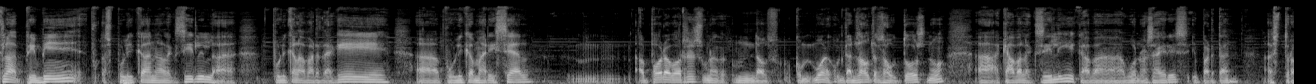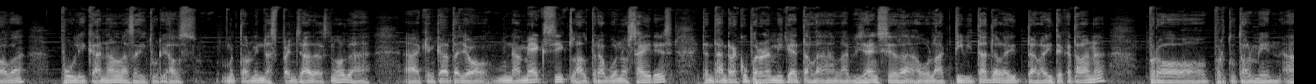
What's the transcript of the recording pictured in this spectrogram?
Clar, primer es publica en l'exili, la, publica la Verdaguer, eh, publica Maricel, mm, el pobre Borges, una, un dels, com, bueno, com tants altres autors, no? Uh, acaba l'exili, acaba a Buenos Aires i, per tant, es troba publicant en les editorials totalment despenjades, no? de, eh, que han quedat allò, una a Mèxic, l'altra a Buenos Aires, intentant recuperar una miqueta la, la vigència de, o l'activitat de l'elite catalana, però, però totalment eh,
